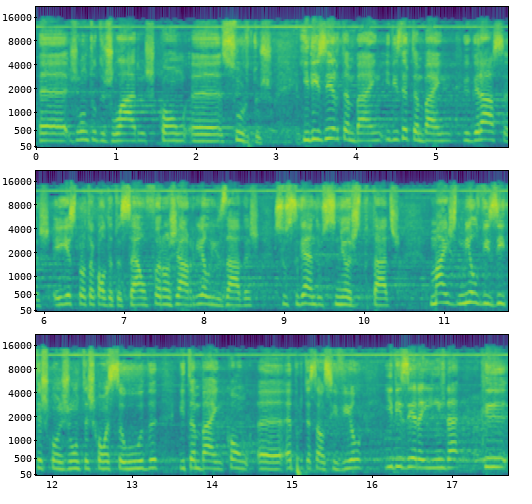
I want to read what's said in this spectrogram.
uh, junto dos lares com uh, surtos. E dizer, também, e dizer também que, graças a esse protocolo de atuação, foram já realizadas, sossegando os senhores deputados, mais de mil visitas conjuntas com a saúde e também com uh, a proteção civil e dizer ainda que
